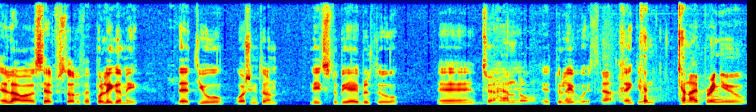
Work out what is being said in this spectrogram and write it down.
allow ourselves sort of a polygamy that you, Washington, needs to be able to uh, to handle, uh, to live with. Yeah. Thank you. Can, can I bring you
